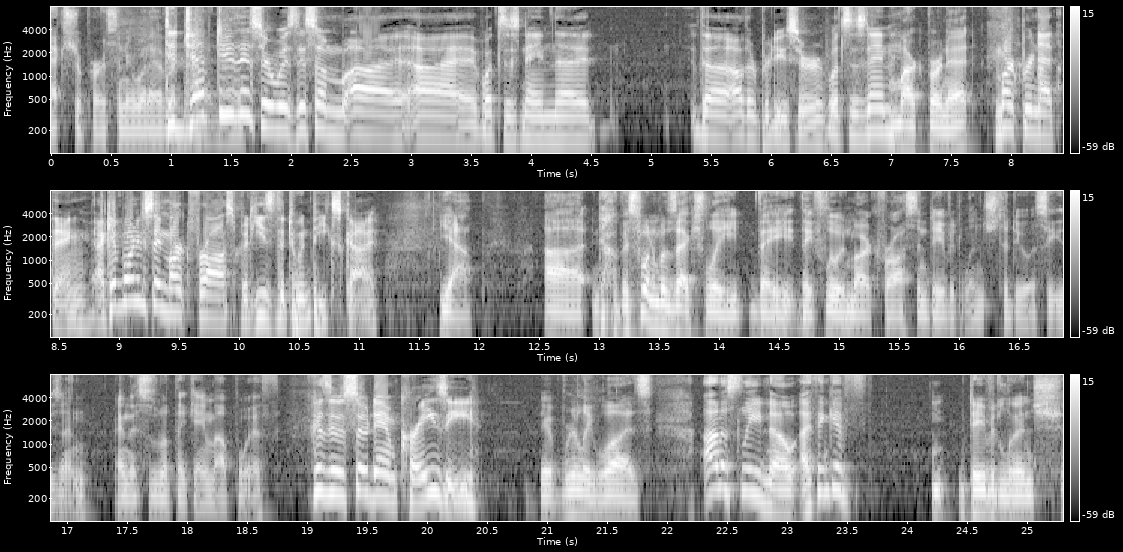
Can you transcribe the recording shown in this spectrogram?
extra person or whatever. Did Jeff know. this, or was this some uh, uh, what's his name the the other producer? What's his name? Mark Burnett. Mark Burnett thing. I kept wanting to say Mark Frost, but he's the Twin Peaks guy. Yeah. Uh, no, this one was actually they they flew in Mark Frost and David Lynch to do a season, and this is what they came up with. Because it was so damn crazy. It really was. Honestly, no. I think if David Lynch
